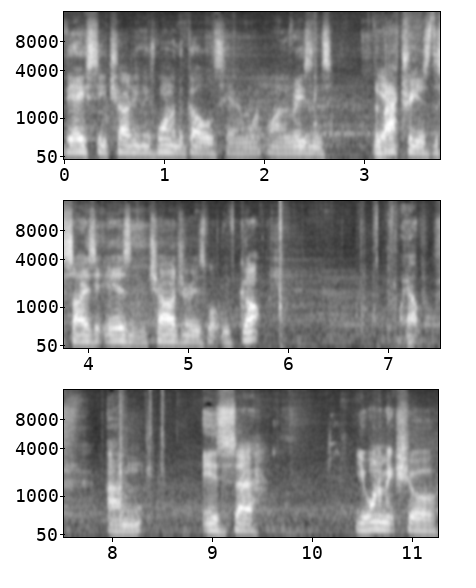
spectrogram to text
the AC charging is one of the goals here, and one, one of the reasons the Yeah. battery is the size it is, and the charger is what we've got. Way up. Um, is uh, you want to make sure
